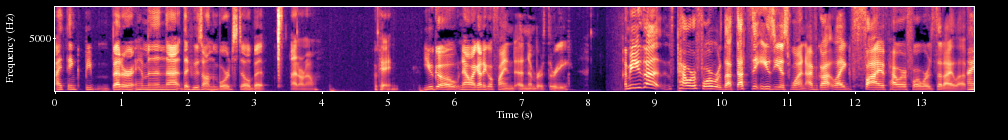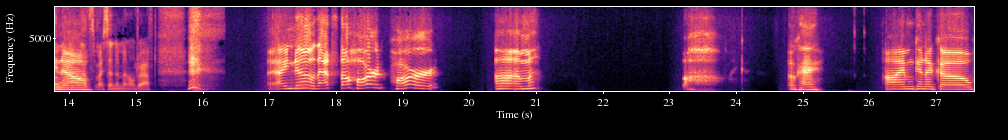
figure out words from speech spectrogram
I think be better at him than that that who's on the board still, but I don't know. Okay, you go now. I got to go find a number three. I mean, you got power forward left. That's the easiest one. I've got like five power forwards that I love. I Oh, know. that's my sentimental draft. I know that's the hard part. Um. Oh my god. Okay. I'm gonna go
